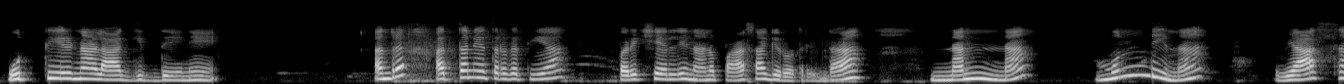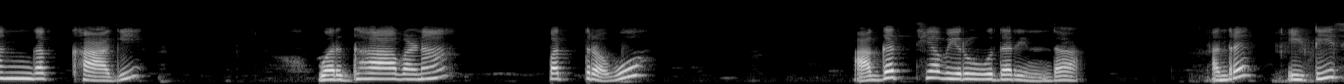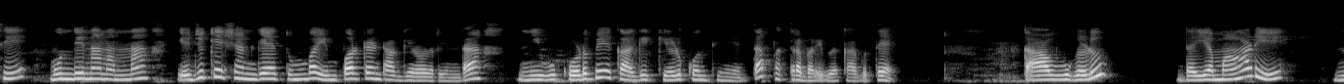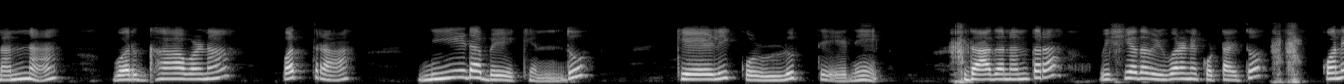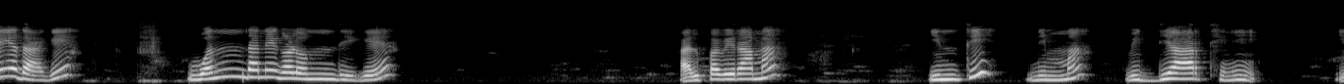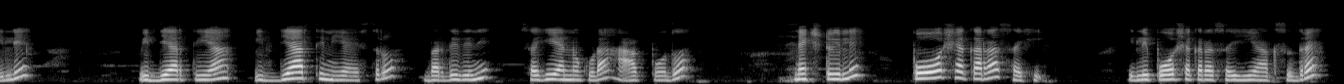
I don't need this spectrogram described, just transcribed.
ಉತ್ತೀರ್ಣಳಾಗಿದ್ದೇನೆ. ಅಂದರೆ ಹತ್ತನೇ ತರಗತಿಯ ಪರೀಕ್ಷೆಯಲ್ಲಿ ನಾನು ಪಾಸಾಗಿರೋದ್ರಿಂದ ನನ್ನ ಮುಂದಿನ ವ್ಯಾಸಂಗಕ್ಕಾಗಿ ವರ್ಗಾವಣಾ ಪತ್ರವು ಅಗತ್ಯವಿರುವುದರಿಂದ. ಅಂದರೆ ಈ ಟಿ ಸಿ ಮುಂದಿನ ನನ್ನ ಎಜುಕೇಷನ್ಗೆ ತುಂಬ ಇಂಪಾರ್ಟೆಂಟ್ ಆಗಿರೋದ್ರಿಂದ ನೀವು ಕೊಡಬೇಕಾಗಿ ಕೇಳ್ಕೊತೀನಿ ಅಂತ ಪತ್ರ ಬರಿಬೇಕಾಗುತ್ತೆ. ತಾವುಗಳು ದಯಮಾಡಿ ನನ್ನ ವರ್ಗಾವಣಾ ಪತ್ರ ನೀಡಬೇಕೆಂದು ಕೇಳಿಕೊಳ್ಳುತ್ತೇನೆ. ಇದಾದ ನಂತರ ವಿಷಯದ ವಿವರಣೆ ಕೊಟ್ಟಾಯಿತು. ಕೊನೆಯದಾಗಿ ವಂದನೆಗಳೊಂದಿಗೆ ಅಲ್ಪವಿರಾಮ, ಇಂತಿ ನಿಮ್ಮ ವಿದ್ಯಾರ್ಥಿನಿ. ಇಲ್ಲಿ ವಿದ್ಯಾರ್ಥಿಯ, ವಿದ್ಯಾರ್ಥಿನಿಯ ಹೆಸರು ಬರೆದಿದ್ದೀನಿ. ಸಹಿಯನ್ನು ಕೂಡ ಹಾಕ್ಬೋದು. ನೆಕ್ಸ್ಟ್ ಇಲ್ಲಿ ಪೋಷಕರ ಸಹಿ. ಇಲ್ಲಿ ಪೋಷಕರ ಸಹಿ ಹಾಕ್ಸಿದ್ರೆ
